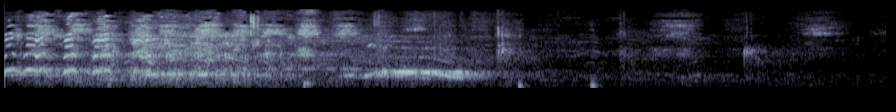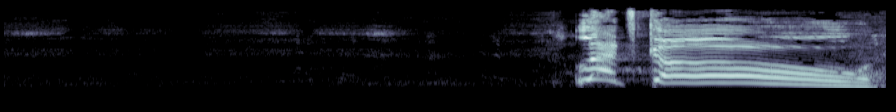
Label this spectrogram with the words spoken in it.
Let's go.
